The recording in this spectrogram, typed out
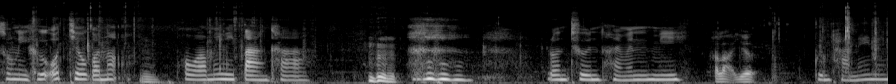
ช่วงนี้คืออดเที่ยวก่อนเนาะอืม เพราะว่าไม่มีตังค่ะลงทุนให้มันมีขละเยอะ พื้นฐานนิดนึง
